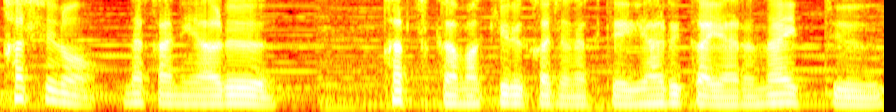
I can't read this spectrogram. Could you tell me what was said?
歌詞の中にある勝つか負けるかじゃなくてやるかやらないっていう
